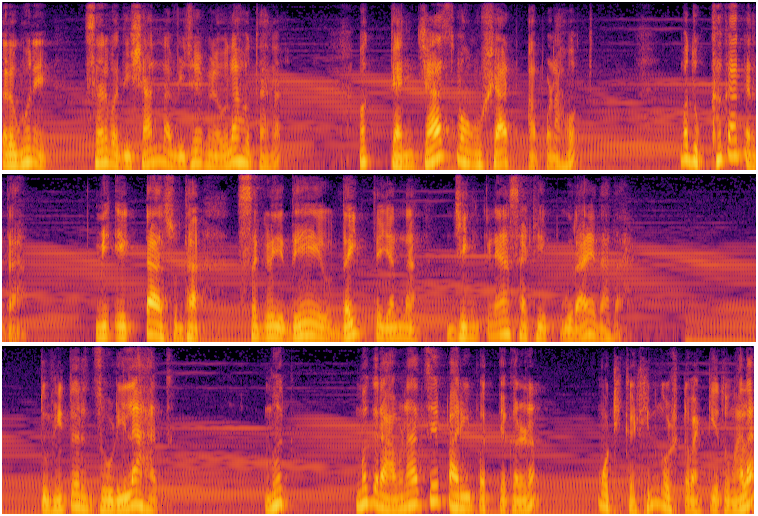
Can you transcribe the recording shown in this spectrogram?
रघुने सर्व दिशांना विजय मिळवला होता ना? मग त्यांच्याच वंशात आपण आहोत? मग दुःख का करता? मी एकटा सुद्धा सगळे देव दैत्य यांना जिंकण्यासाठी पुराय दादा. तुम्ही तर जोडीला आहात. मग मग रावणाचे पारिपत्य करणं मोठी कठीण गोष्ट वाटते तुम्हाला?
